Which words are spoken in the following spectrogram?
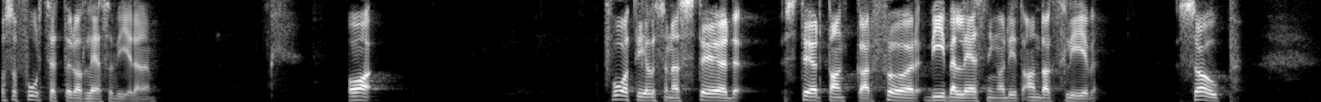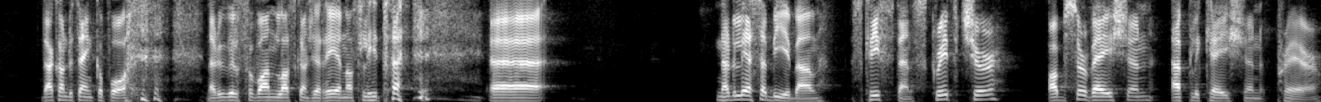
och så fortsätter du att läsa vidare. Och två till sådana stöd stödtankar för bibelläsning och ditt andaktsliv. SOAP, där kan du tänka på när du vill förvandlas, kanske renas lite. eh, när du läser Bibeln, skriften, scripture, observation, application, prayer.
